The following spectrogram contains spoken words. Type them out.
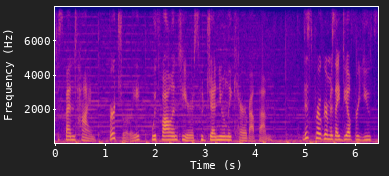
to spend time, virtually, with volunteers who genuinely care about them. This program is ideal for youths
